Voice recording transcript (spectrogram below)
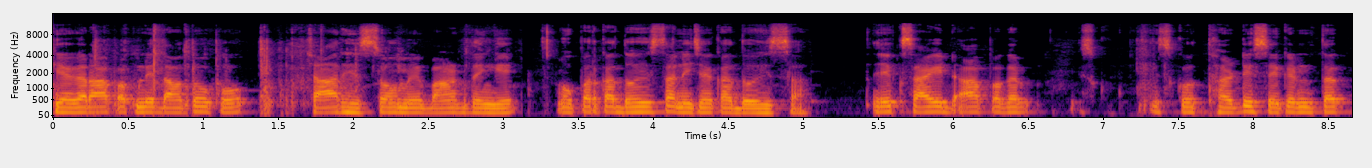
कि अगर आप अपने दांतों को चार हिस्सों में बांट देंगे। ऊपर का दो हिस्सा, नीचे का दो हिस्सा। एक साइड आप अगर इसको इसको थर्टी सेकेंड तक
